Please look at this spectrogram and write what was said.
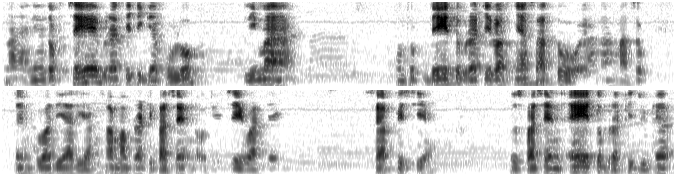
Nah ini untuk C berarti 35 untuk D itu berarti lossnya 1 ya, nah, masuk dan keluar di hari yang sama berarti pasien ODC one day service ya. Terus pasien E itu berarti juga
